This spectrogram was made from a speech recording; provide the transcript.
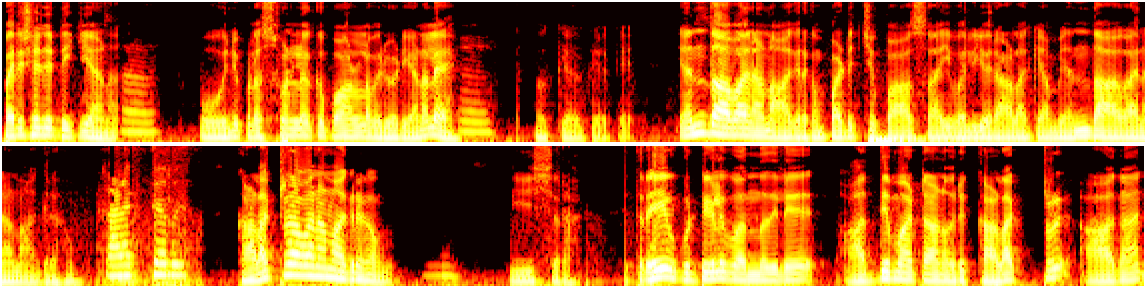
പരീക്ഷ എഴുതിട്ടിരിക്കുകയാണ് ഓ ഇനി പ്ലസ് വണ്ണിലേക്ക് പോകാനുള്ള പരിപാടിയാണല്ലേ ഉം. Okay okay okay. എന്താവാനാണ് ആഗ്രഹം? പഠിച്ച് പാസ്സായി വലിയൊരാളൊക്കെ ആകുമ്പോൾ എന്താകാനാണ് ആഗ്രഹം? കളക്ടർ കളക്ടർ ആവാനാണ് ആഗ്രഹം? ഈശ്വര. ഇത്രയും കുട്ടികൾ വന്നതിൽ ആദ്യമായിട്ടാണ് ഒരു കളക്ടർ ആകാൻ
